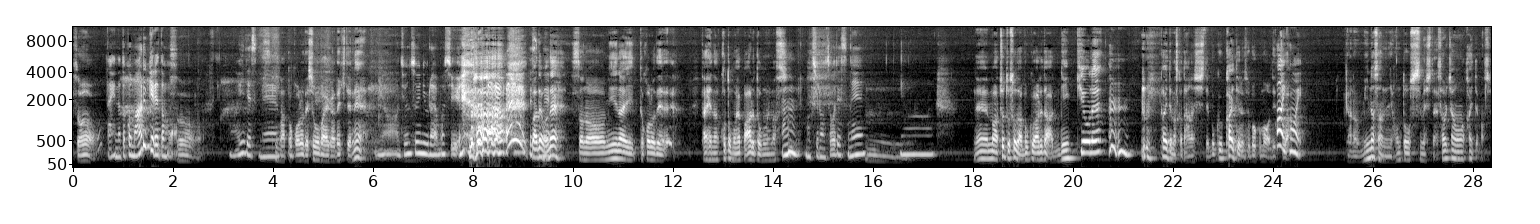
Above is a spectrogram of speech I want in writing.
そ大変なところもあるけれどうも。そうあいいです好ねきなところで商売ができてね。いやー純粋に羨ましい。まあでもねその見えないところで大変なこともやっぱあると思いますし、うんもちろんそうですね。ねまあちょっとそうだ僕あれだ日記をねうんうん。書いてますかって話して僕書いてるんですよ僕も実は、はいはい。あの皆さんに本当おすすめしたい。沙織ちゃんは書いてます？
